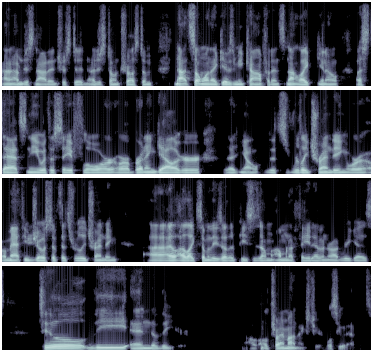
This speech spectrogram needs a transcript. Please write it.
I'm just not interested. I just don't trust him. Not someone that gives me confidence. Not like you know a Stastny with a safe floor or a Brendan Gallagher that you know that's really trending or a Matthew Joseph that's really trending. Uh, I, I, like some of these other pieces. I'm, I'm going to fade Evan Rodrigues till the end of the year. I'll, I'll try him out next year. We'll see what happens.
